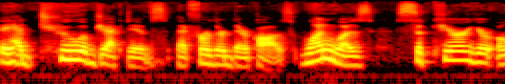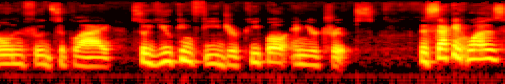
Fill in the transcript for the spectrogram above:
they had two objectives that furthered their cause. One was secure your own food supply so you can feed your people and your troops. The second was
